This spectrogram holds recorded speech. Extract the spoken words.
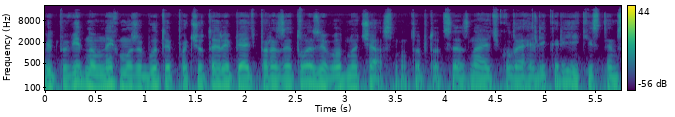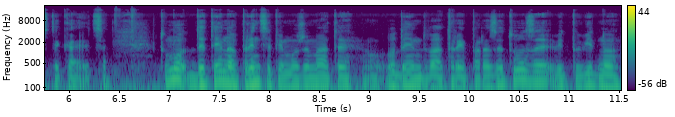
Відповідно, в них може бути по 4-5 паразитозів одночасно. Тобто, це знають колеги-лікарі, які з тим стикаються. Тому дитина, в принципі, може мати 1, 2, 3 паразитози. Відповідно,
